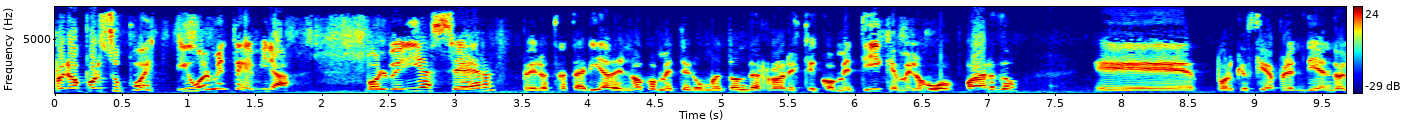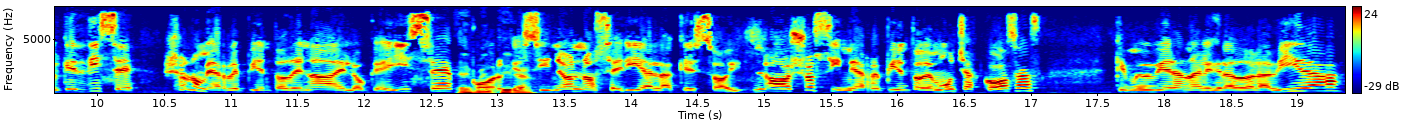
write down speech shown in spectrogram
pero por supuesto, igualmente, mira, volvería a ser, pero trataría de no cometer un montón de errores que cometí, que me los guardo, eh, porque fui aprendiendo. El que dice, yo no me arrepiento de nada de lo que hice, ¿Es porque si no, no sería la que soy. No, yo sí me arrepiento de muchas cosas que me hubieran alegrado la vida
